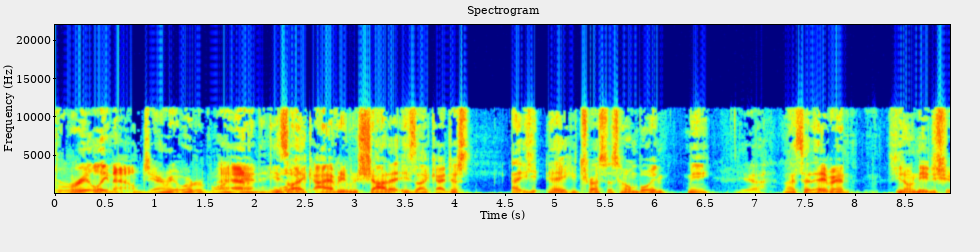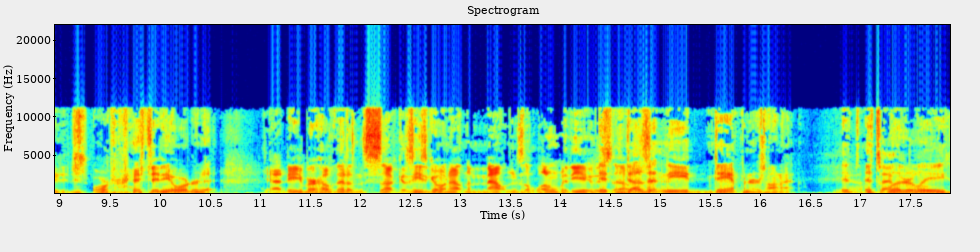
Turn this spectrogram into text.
Really now? Jeremy ordered one, man. Attaboy. He's like, I haven't even shot it. He's like, I just, I, he, hey, he trusts his homeboy, me. Yeah. And I said, hey, man, you don't need to shoot it. Just order it. and he ordered it. Yeah, dude, you better hope that doesn't suck because he's going out in the mountains alone with you. It so. doesn't need dampeners on it. it it's that literally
